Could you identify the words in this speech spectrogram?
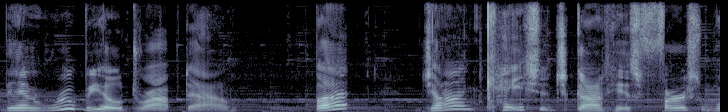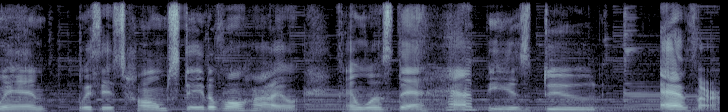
Then Rubio dropped out, but John Kasich got his first win with his home state of Ohio and was the happiest dude ever.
